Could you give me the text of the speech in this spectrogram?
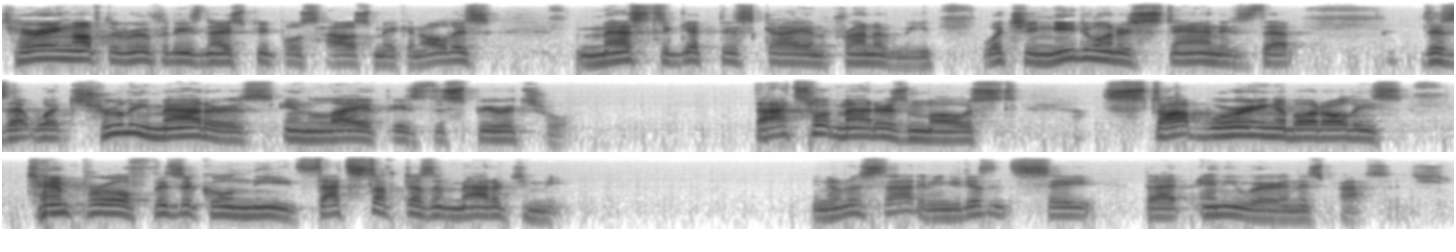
tearing off the roof of these nice people's house, making all this mess to get this guy in front of me. What you need to understand is that, is that what truly matters in life is the spiritual. That's what matters most. Stop worrying about all these temporal, physical needs. That stuff doesn't matter to me. You notice that? I mean, he doesn't say that anywhere in this passage.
